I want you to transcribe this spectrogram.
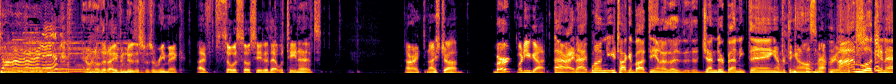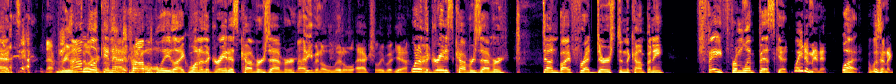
I don't know that I even knew this was a remake. I've so associated that with Tina. It's all right. Nice job, Bert. What do you got? All right, I, when you're talking about the, you know the, the gender bending thing, everything else, Not really. I'm looking at Not really. I'm looking about at that all. probably like one of the greatest covers ever. not even a little actually, but yeah. One All of the greatest covers ever, done by Fred Durst and the company. Faith from Limp Bizkit. Wait a minute. What? That wasn't a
